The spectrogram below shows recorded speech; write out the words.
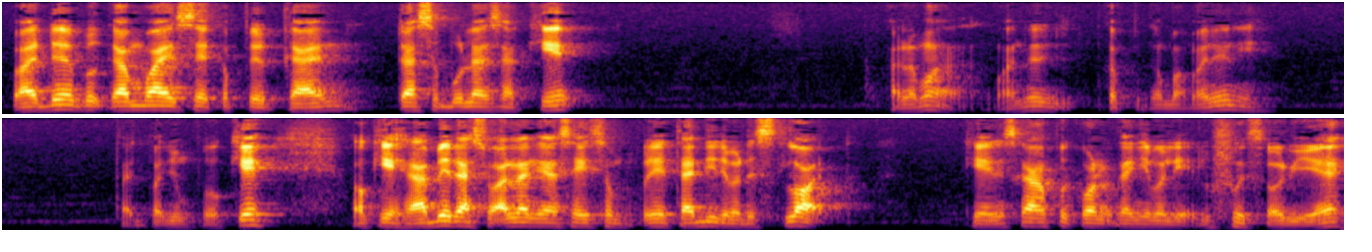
Pada gambar yang saya kepilkan dah sebulan sakit Alamak, mana gambar mana ni? Tak dapat jumpa. Okey. Okey, habis dah soalan yang saya sempat tadi daripada slot. Okey, sekarang apa kau nak tanya balik? Lupa, sorry eh.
